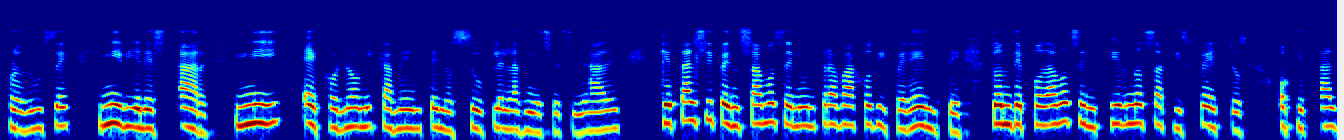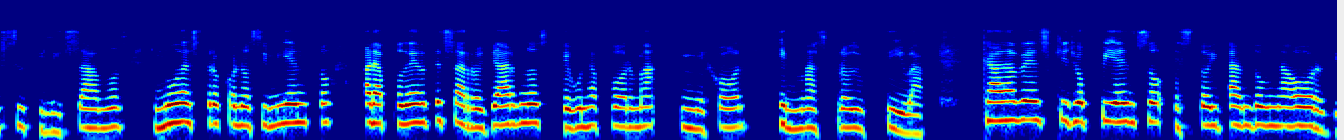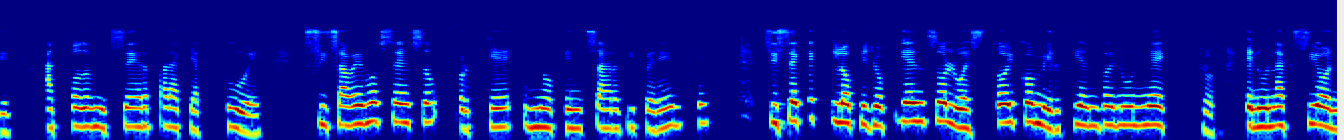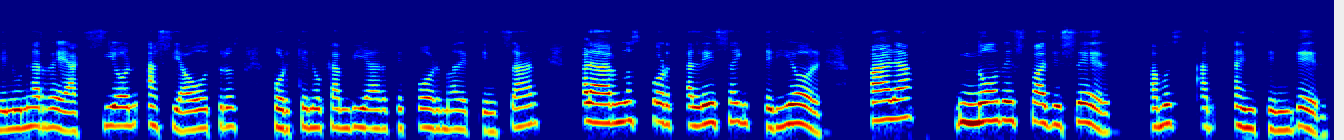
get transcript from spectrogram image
produce ni bienestar, ni económicamente nos suple las necesidades. ¿Qué tal si pensamos en un trabajo diferente, donde podamos sentirnos satisfechos? ¿O qué tal si utilizamos nuestro conocimiento para poder desarrollarnos de una forma mejor y más productiva? Cada vez que yo pienso, estoy dando una orden a todo mi ser para que Si sabemos eso, ¿por qué no pensar diferente? Si sé que lo que yo pienso lo estoy convirtiendo en un hecho, en una acción, en una reacción hacia otros, ¿por qué no cambiar de forma de pensar para darnos fortaleza interior, para no desfallecer? Vamos a entender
